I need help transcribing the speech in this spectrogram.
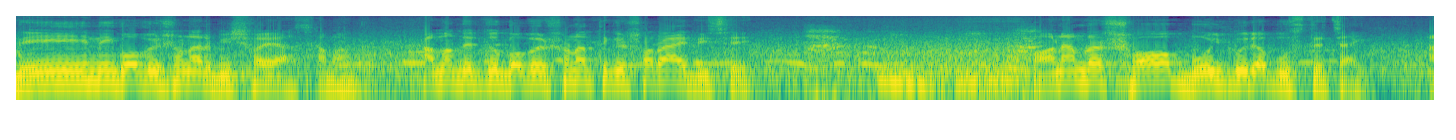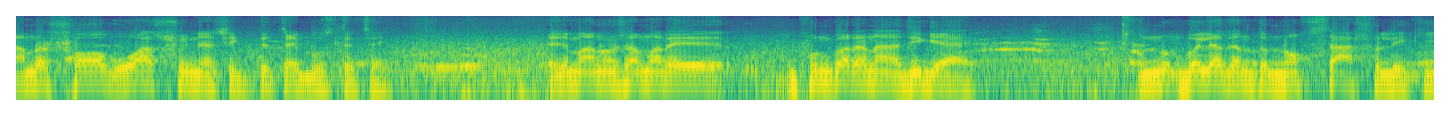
দেহনি গবেষণার বিষয় আছে আমাদের। আমাদের তো গবেষণা থেকে সরাই দিছে। মানে আমরা সব বই পড়া বুঝতে চাই। আমরা সব ওয়াজ শুনে শিখতে চাই, বুঝতে চাই। এই যে মানুষ আমারে ফোন করে না জিজ্ঞায় বলে দেন তো, নফসা আসলে কি?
